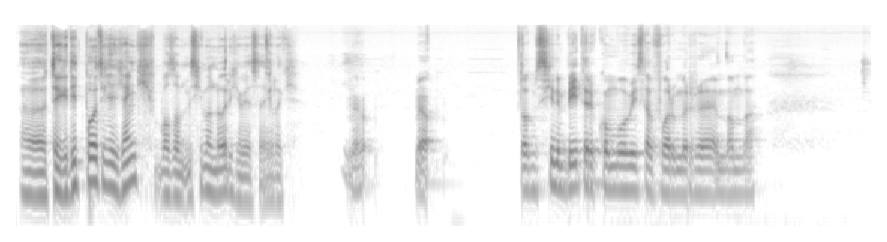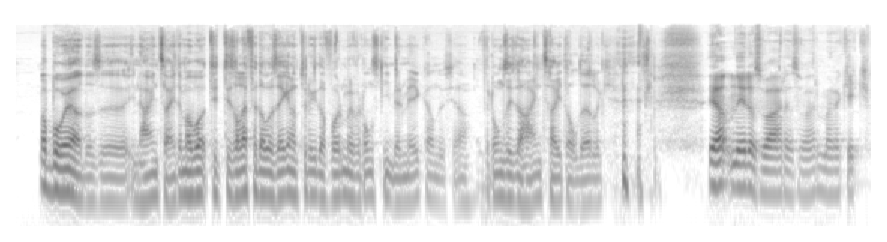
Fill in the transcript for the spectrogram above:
Eh, tegen dit potige Genk was dat misschien wel nodig geweest, eigenlijk. Ja. ja. Dat misschien een betere combo geweest dan Vormer en Bamba. Maar bon, ja, dat is eh, in hindsight. Maar wat- het is al even dat we zeggen natuurlijk dat Vormer voor ons niet meer mee kan. Dus ja, voor ons is de hindsight al duidelijk. Ja, nee, dat is waar, dat is waar. Maar kijk,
